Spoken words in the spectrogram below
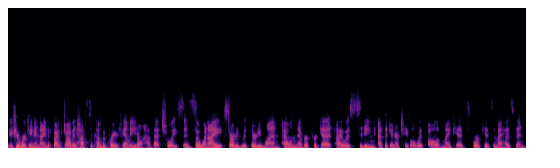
if you're working a nine to five job it has to come before your family. You don't have that choice. And so when i started with 31 i will never forget i was sitting at the dinner table with all of my kids four kids and my husband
